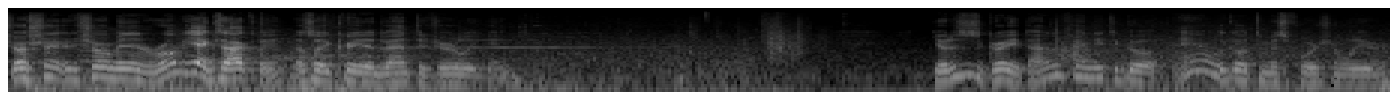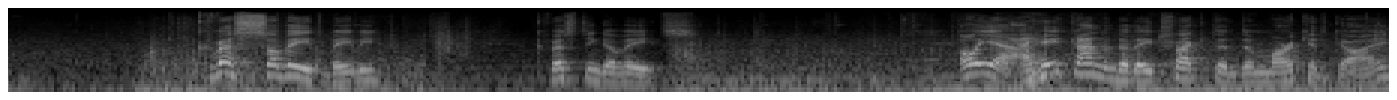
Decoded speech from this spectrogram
Josh Sherman in Rome? Yeah, exactly. That's why I create advantage early game. Yo, this is great. I don't know if I need to go... Yeah, we'll go to Miss Fortune later. Quests of 8, baby. Questing of 8s. Oh yeah, I hate kind of that they tracked the, the market guy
